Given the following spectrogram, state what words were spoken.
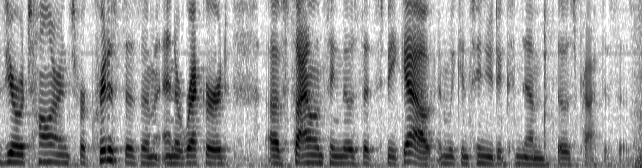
zero tolerance for criticism and a record of silencing those that speak out, and we continue to condemn those practices.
